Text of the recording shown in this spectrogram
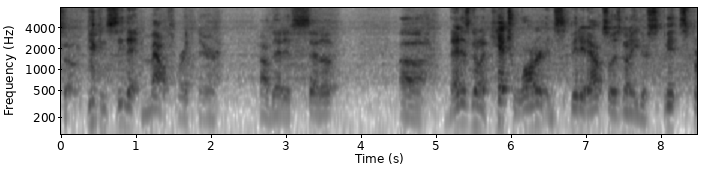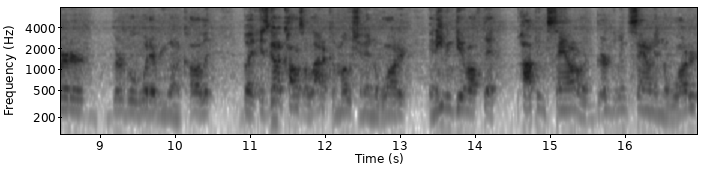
So you can see that mouth right there, how that is set up. Uh, that is going to catch water and spit it out. So it's going to either spit, spurter, gurgle, whatever you want to call it. But it's going to cause a lot of commotion in the water and even give off that popping sound or gurgling sound in the water,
